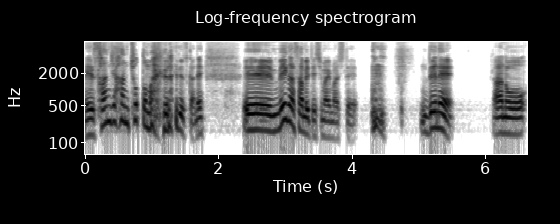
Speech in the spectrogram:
えー3時半ちょっと前ぐらいですかね、えー目が覚めてしまいまして でねあの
